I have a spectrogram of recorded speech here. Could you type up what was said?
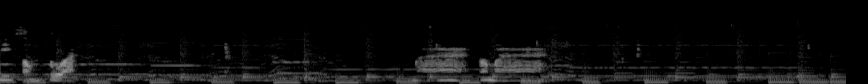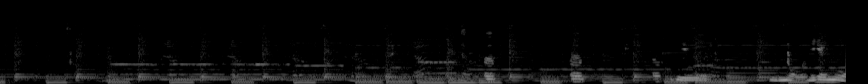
มีสองตัว มา ก็มา ฮิวหมูดิวหมู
